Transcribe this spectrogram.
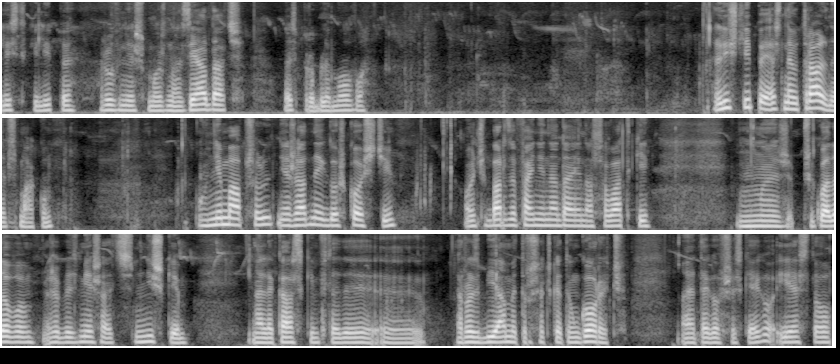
listki lipy również można zjadać bezproblemowo. Liść lipy jest neutralny w smaku. On nie ma absolutnie żadnej gorzkości. On się bardzo fajnie nadaje na sałatki. Mm, Przykładowo, żeby zmieszać z mniszkiem lekarskim, wtedy y, rozbijamy troszeczkę tę gorycz e, tego wszystkiego i jest to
